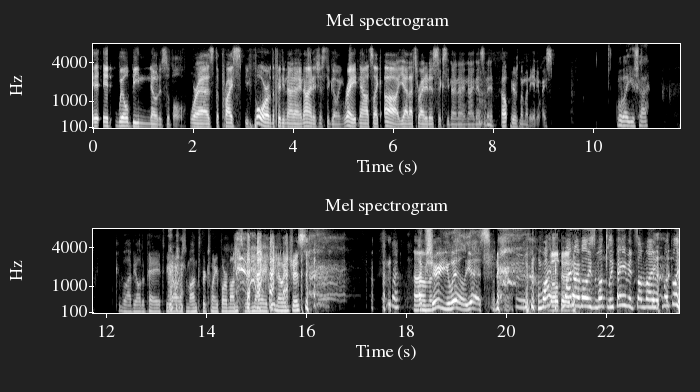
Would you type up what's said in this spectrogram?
it, it will be noticeable. Whereas the price before of the fifty nine ninety nine is just the going rate. Now it's like oh yeah that's right it is sixty nine ninety nine isn't it? Oh here's my money anyways. What about you, Shy? Will I be able to pay three dollars a month for twenty four months with no no interest? I'm Um, sure you will, yes. why, Well why do. I have all these monthly payments on my monthly?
